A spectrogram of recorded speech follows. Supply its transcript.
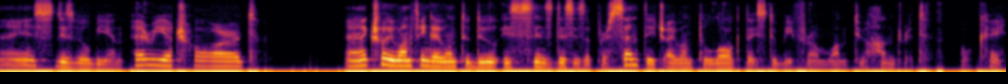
Nice. This will be an area chart. And actually one thing I want to do is since this is a percentage, I want to log this to be from 1 to 100. Okay.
